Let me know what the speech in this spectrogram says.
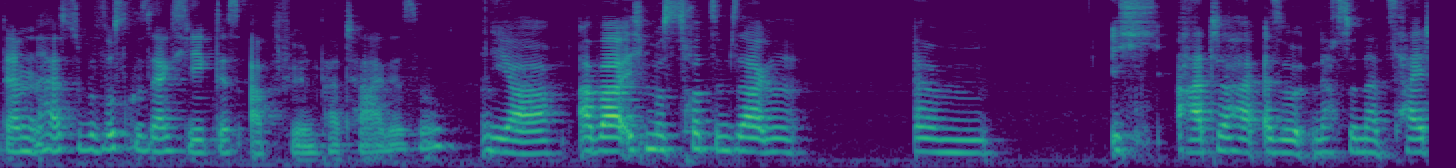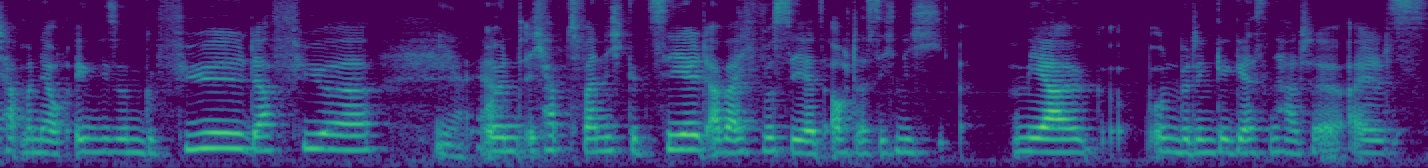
Dann hast du bewusst gesagt, ich lege das ab für ein paar Tage so. Ja, aber ich muss trotzdem sagen, ähm, ich hatte halt, also nach so einer Zeit hat man ja auch irgendwie so ein Gefühl dafür. Ja, ja. Und ich habe zwar nicht gezählt, aber ich wusste jetzt auch, dass ich nicht mehr unbedingt gegessen hatte als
